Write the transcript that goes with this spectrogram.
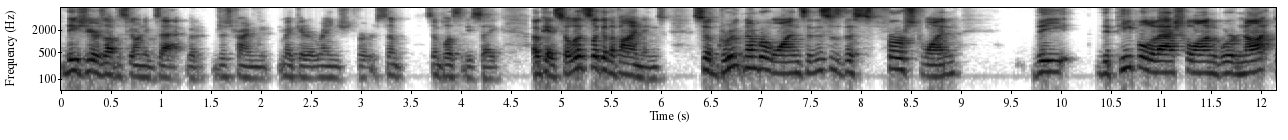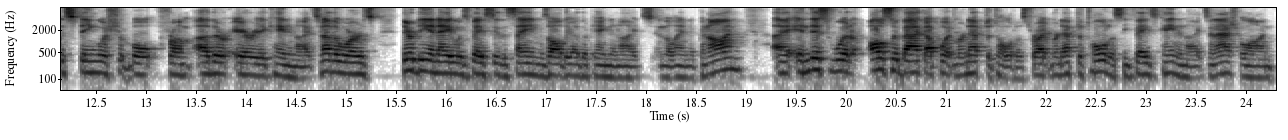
These years obviously aren't exact, but just trying to make it arranged for sim- simplicity's sake. Okay, so let's look at the findings. So group number one, so this is the first one. The the people of Ashkelon were not distinguishable from other area Canaanites. In other words, their DNA was basically the same as all the other Canaanites in the land of Canaan. Uh, and this would also back up what Merneptah told us, right? Merneptah told us he faced Canaanites in Ashkelon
